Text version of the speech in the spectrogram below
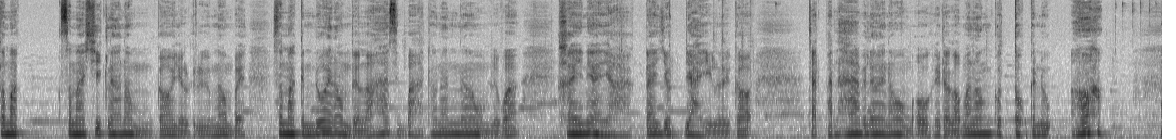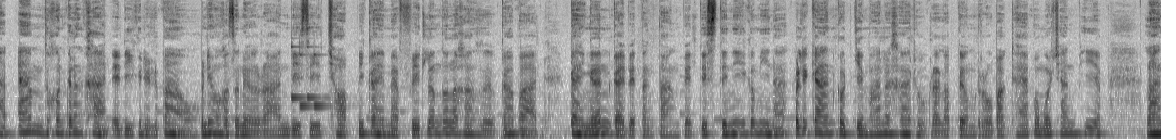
สมัครสมาชิกแล้วนะผมก็อย่าลืมนะผมไปสมัครกันด้วยนะผมเดือนละ 50 บาทเท่านั้นนะผมหรือว่าใครเนี่ยอยากได้ยศใหญ่เลยก็ จัดพันห้าไปเลยนะผมโอเคเดี๋ยวเรามาลองกดตกกันดูอ๋อแอมทุกคนกำลังขาดไอดีกันอยู่หรือเปล่า วันนี้ผมขอเสนอร้าน DC Shop มีไก่แมปฟิตเริ่มต้นราคา39บาท ไก่เงินไก่เบ็ดต่างๆเบ็ดดิสตินีก็มีนะ บริการกดเกมฮาร์ดราคาถูกและรับเติมโรบักแท้โปรโมชั่นเพียบ ร้าน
